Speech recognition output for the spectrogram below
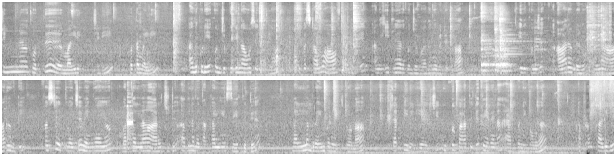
சின்ன கொத்து மல்லி செடி கொத்தமல்லி. அது கூடயே கொஞ்சம் புதினாவும் சேர்த்துக்கலாம். இப்போ ஸ்டவ் ஆஃப் பண்ணிவிட்டு அந்த ஹீட்லேயே அதை கொஞ்சம் வதங்க விட்டுடலாம் இது கொஞ்சம் ஆற விடணும். நல்லா ஆற விட்டு ஃபஸ்ட்டு எடுத்து வச்ச வெங்காயம் வத்தல்லாம் அரைச்சிட்டு அதில் அந்த தக்காளியும் சேர்த்துட்டு நல்லா கிரைண்ட் பண்ணி எடுத்துட்டோன்னா சட்னி ரெடி ஆகிடுச்சு உப்பு பார்த்துட்டு தேவையான ஆட் பண்ணிக்கோங்க. அப்புறம் கடுகு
